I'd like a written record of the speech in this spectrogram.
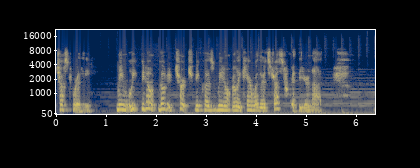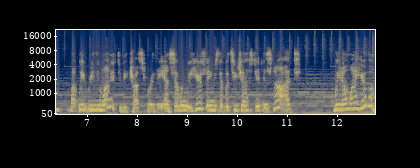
trustworthy. I mean, we, we don't go to church because we don't really care whether it's trustworthy or not. But we really want it to be trustworthy. And so when we hear things that would suggest it is not, we don't want to hear them.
